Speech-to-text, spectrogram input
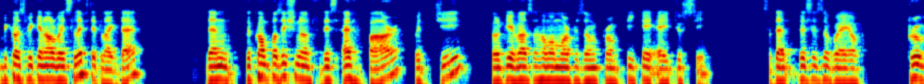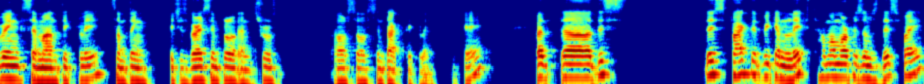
because we can always lift it like that, then the composition of this F bar with G will give us a homomorphism from pKa to C. So that this is a way of proving semantically something which is very simple and true also syntactically, okay? But uh, this, this fact that we can lift homomorphisms this way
